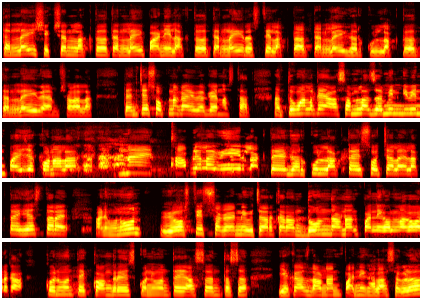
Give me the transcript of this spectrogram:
त्यांनाही शिक्षण लागतं त्यांनाही पाणी लागतं त्यांनाही रस्ते लागतात त्यांनाही घरकुल लागतं त्यांनाही व्यायामशाळा लाग त्यांचे स्वप्न काही वेगळे नसतात. आणि तुम्हाला काही आसामला जमीन गिमीन पाहिजे कोणाला? नाही. आपल्याला विहीर लागतंय घरकुल लागतंय शौचालय लागतंय हेच तर आहे. आणि म्हणून व्यवस्थित सगळ्यांनी विचार करा दोन दांडान पाणी घालू नका बरं का. कोणी म्हणते काँग्रेस कोणी म्हणते असं तसं. एकाच दांडान पाणी घाला सगळं.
